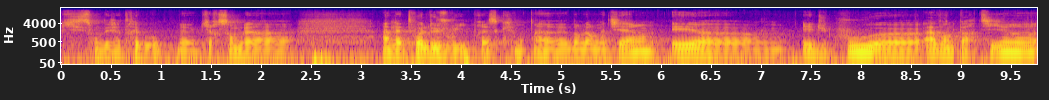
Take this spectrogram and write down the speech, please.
qui sont déjà très beaux, qui ressemblent à, de la toile de Jouy presque, dans leur matière. Et, du coup, avant de partir,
